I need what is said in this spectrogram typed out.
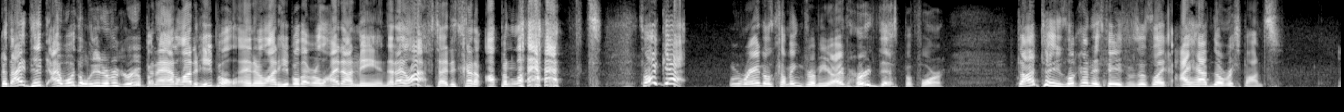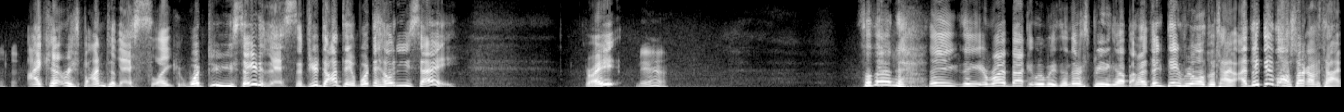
Because I did, I was the leader of a group and I had a lot of people and a lot of people that relied on me. And then I left. I just kind of up and left. So I get where Randal's coming from here. I've heard this before. Dante's look on his face was just like, I have no response. I can't respond to this. Like, what do you say to this? If you're Dante, what the hell do you say? Right? yeah, So then they, they arrive back at Mooby's and they're speeding up, and I think they realize the time. I think they lost track of the time.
